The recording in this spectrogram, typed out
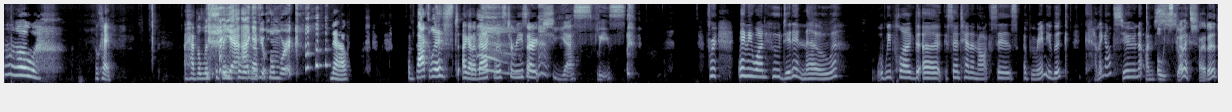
Oh. Okay. I have a list of things yeah to look i give up you homework now. A backlist. I got a backlist to research. yes please For anyone who didn't know, we plugged uh Santana Knox's a brand new book coming out soon. I'm Oh, so good. excited.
